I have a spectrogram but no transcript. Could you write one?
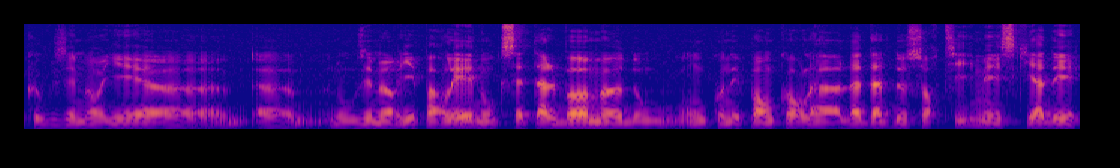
que vous aimeriez dont vous aimeriez parler? Donc cet album, on ne connaît pas encore la, la date de sortie, mais est-ce qu'il y a des,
